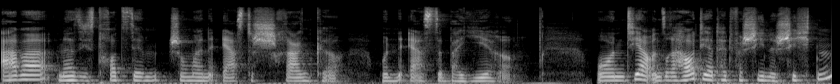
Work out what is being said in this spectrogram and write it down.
Aber ne, sie ist trotzdem schon mal eine erste Schranke und eine erste Barriere. Und ja, unsere Haut, die hat halt verschiedene Schichten.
